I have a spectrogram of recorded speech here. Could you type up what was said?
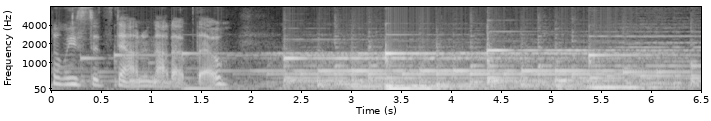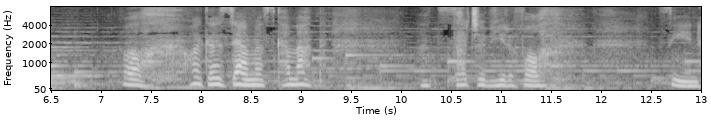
At least it's down and not up though. Well, what goes down must come up. It's such a beautiful scene.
